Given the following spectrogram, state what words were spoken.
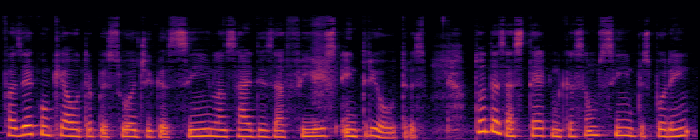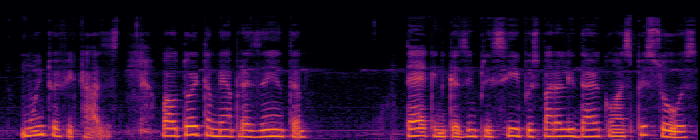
fazer com que a outra pessoa diga sim, lançar desafios, entre outras. Todas as técnicas são simples, porém muito eficazes. O autor também apresenta técnicas e princípios para lidar com as pessoas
